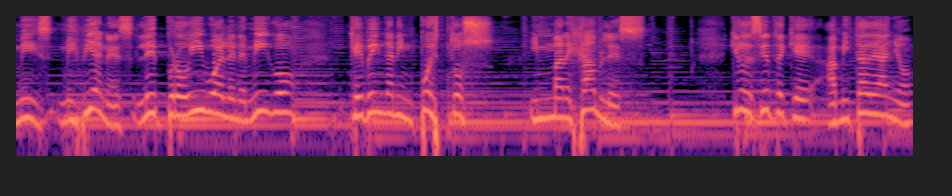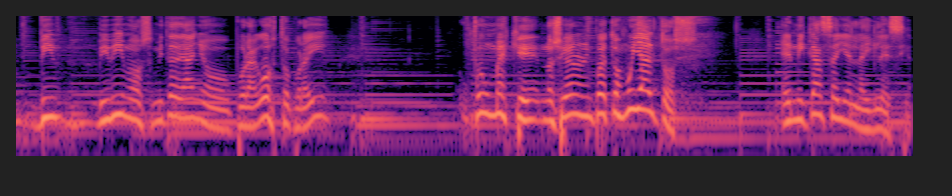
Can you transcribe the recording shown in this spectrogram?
mis, mis bienes. Le prohíbo al enemigo que vengan impuestos inmanejables. Quiero decirte que a mitad de año vivimos, mitad de año por agosto, por ahí, fue un mes que nos llegaron impuestos muy altos en mi casa y en la iglesia.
